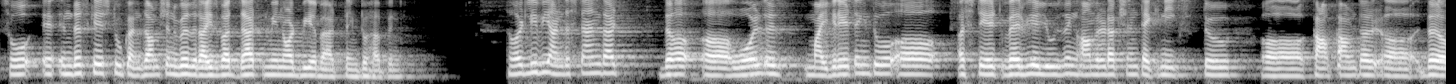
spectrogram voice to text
So in this case, too, consumption will rise, but that may not be a bad thing to happen. Thirdly, we understand that the uh, world is migrating to a, a, state where we are using harm reduction techniques to uh, counter uh, the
